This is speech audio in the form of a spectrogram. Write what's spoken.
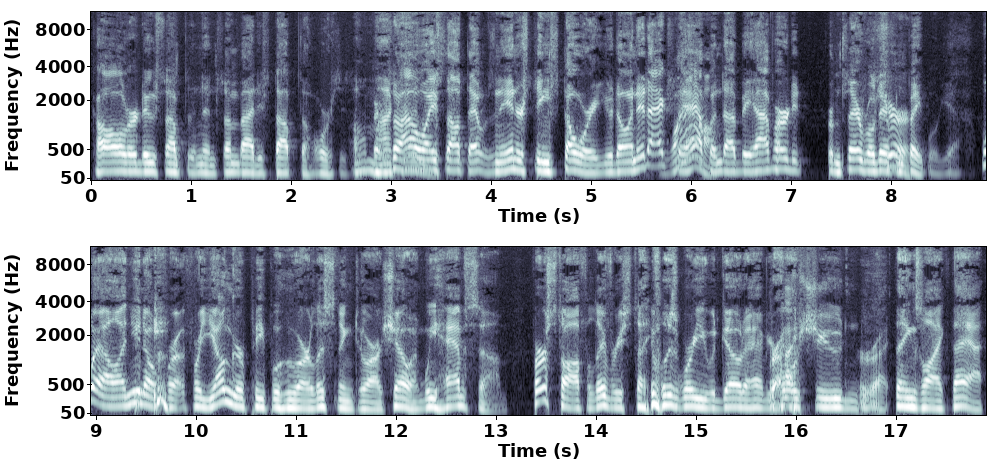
call or do something, and somebody stopped the horses. Oh, my So I always thought that was an interesting story, you know, and it actually Wow. happened. I mean, I've heard it from several different Sure. people. Yeah. Well, and you know, for for younger people who are listening to our show, and we have some. First off, a livery stable is where you would go to have your Right. horse shoed and Right. things like that.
